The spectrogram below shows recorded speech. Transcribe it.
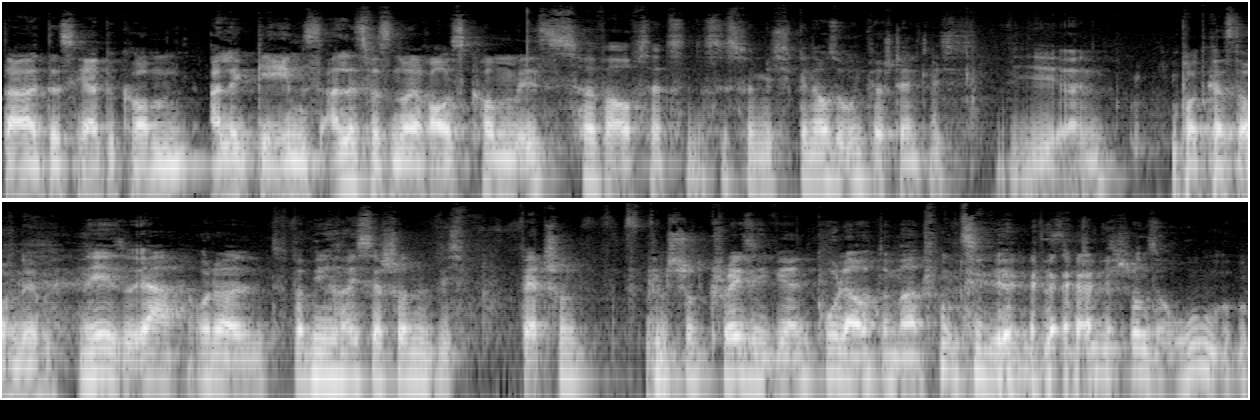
da das herbekommen. Alle Games, alles, was neu rauskommen ist, Server aufsetzen, das ist für mich genauso unverständlich wie ein. Podcast aufnehmen. Nee, so, ja, oder bei mir ist ja schon, ich werde schon, finde schon crazy, wie ein Cola-Automat funktioniert. Das finde ich schon so, uh,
